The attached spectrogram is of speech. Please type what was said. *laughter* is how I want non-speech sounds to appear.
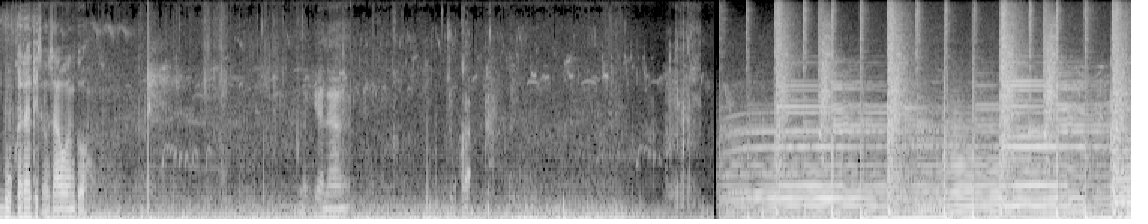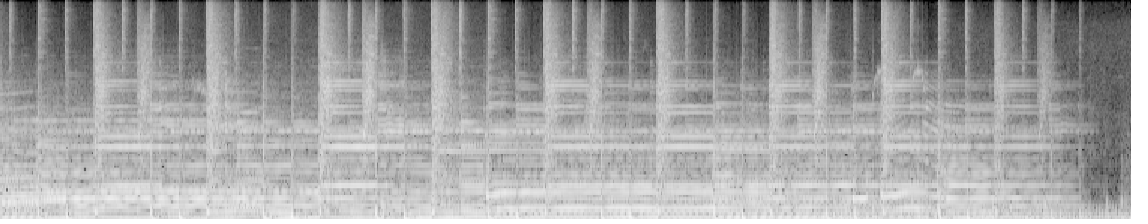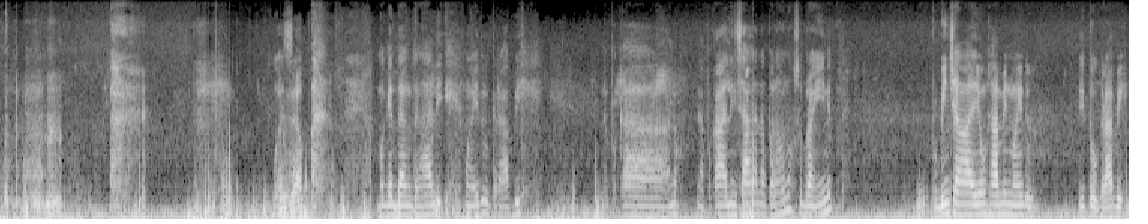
Subukan natin sa usawan ko. Lagyan ng Magandang tanghali mga idol, grabe. Napaka ano, napakaalinsangan ng panahon, no? sobrang init. Probinsya nga yung sa amin mga idol. Dito, grabe.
